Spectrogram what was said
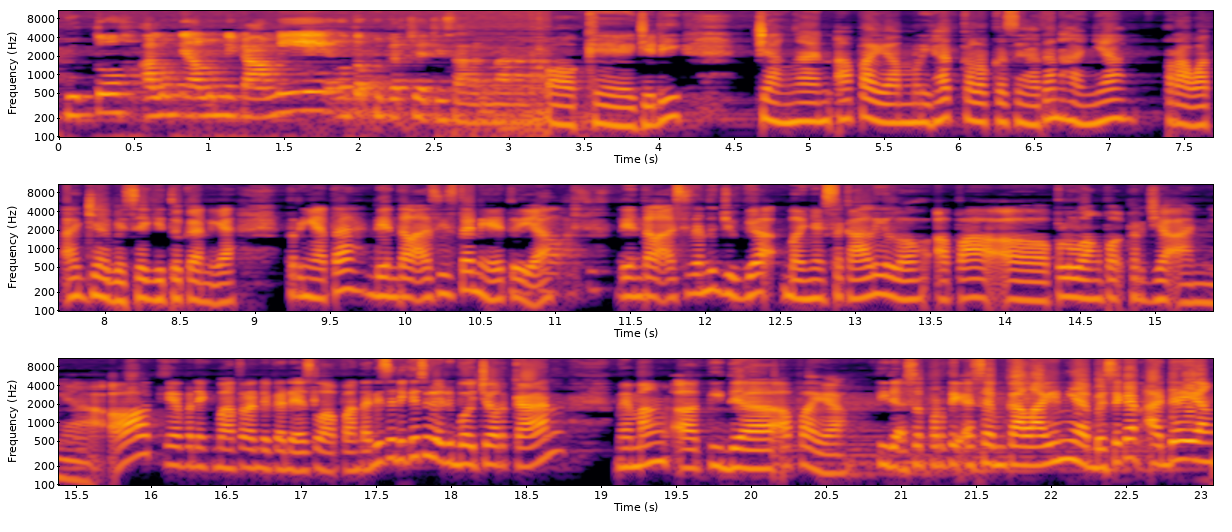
butuh alumni-alumni kami untuk bekerja di sana. Oke, jadi jangan apa ya melihat kalau kesehatan hanya perawat aja biasanya gitu kan ya. Ternyata dental asisten ya itu ya. Dental asisten. Itu juga banyak sekali loh apa eh, peluang pekerjaannya. Oke, penikmat Radio KDS 8 tadi sedikit sudah dibocorkan. Memang eh, tidak apa ya, tidak seperti SMK lainnya. Biasanya kan ada yang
